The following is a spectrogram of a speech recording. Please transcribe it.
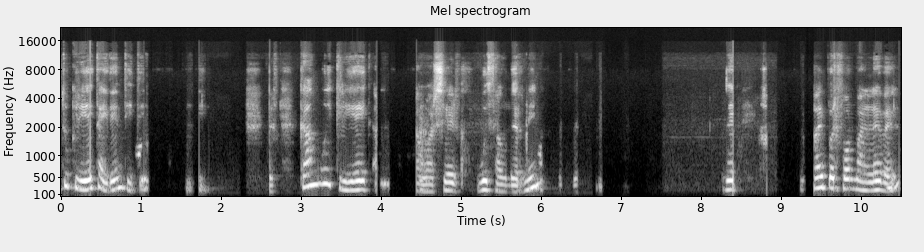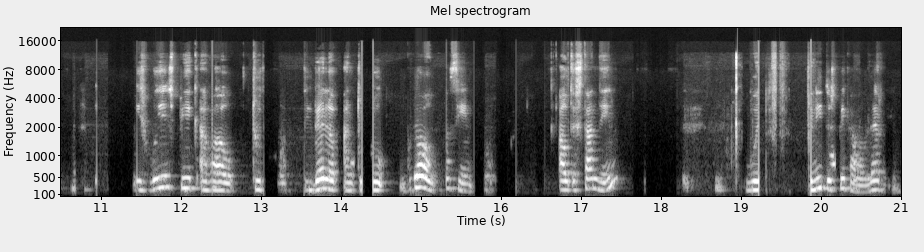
to create identity. Can we create ourselves without learning? The high performance level is we speak about to develop and to grow something outstanding, we, need to speak about learning.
